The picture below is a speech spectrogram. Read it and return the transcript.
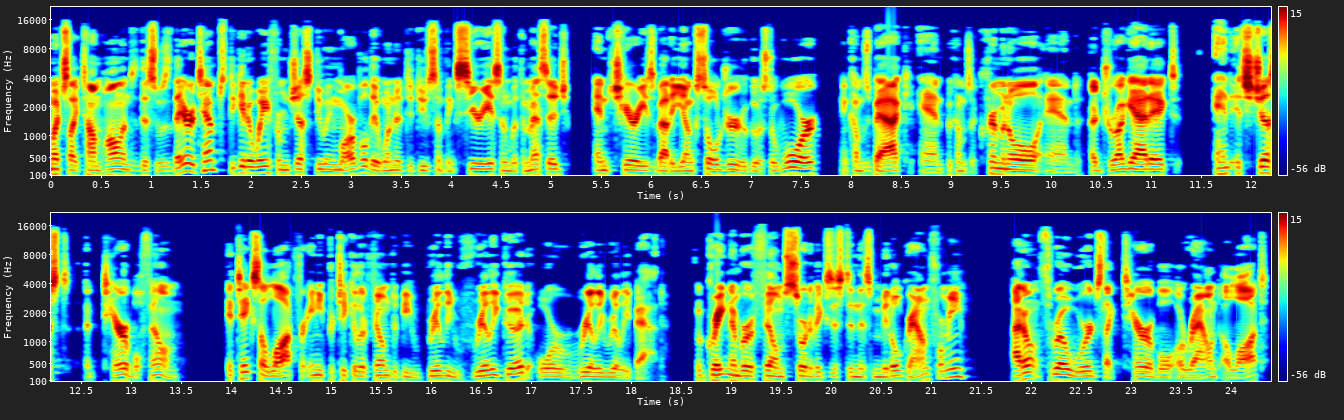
Much like Tom Holland, this was their attempt to get away from just doing Marvel. They wanted to do something serious and with a message. And Cherry is about a young soldier who goes to war and comes back and becomes a criminal and a drug addict. And it's just a terrible film. It takes a lot for any particular film to be really, really good or really, really bad. A great number of films sort of exist in this middle ground for me. I don't throw words like terrible around a lot,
